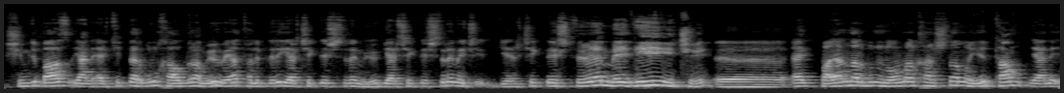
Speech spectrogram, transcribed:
Şimdi bazı yani erkekler bunu kaldıramıyor veya talepleri gerçekleştiremiyor. Gerçekleştireme gerçekleştiremediği için e, er- bayanlar bunu normal karşılamayıp tam yani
